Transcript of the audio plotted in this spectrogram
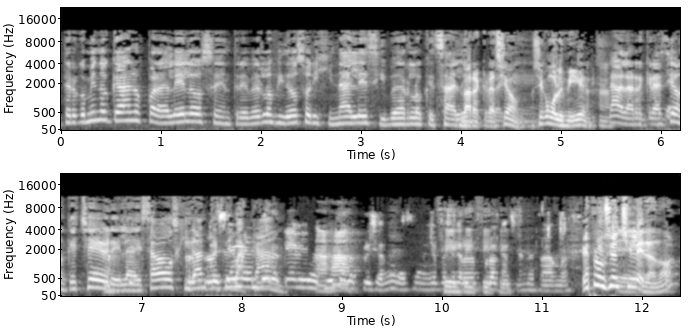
te recomiendo que hagas los paralelos entre ver los videos originales y ver lo que sale La recreación, que- así como Luis Miguel. Claro, la recreación, qué chévere, la de sábados gigantes es Recién me entero bacán. que los prisioneros. ¿no? Yo pensé Sí, que eran sí, sí, canciones nada más. Es producción Eh, chilena, ¿no?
